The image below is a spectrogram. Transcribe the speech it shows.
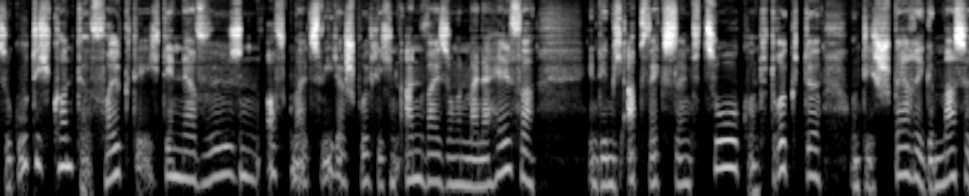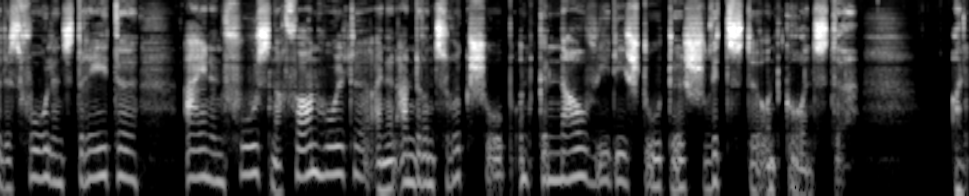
so gut ich konnte, folgte ich den nervösen, oftmals widersprüchlichen Anweisungen meiner Helfer, indem ich abwechselnd zog und drückte und die sperrige Masse des Fohlens drehte, einen Fuß nach vorn holte, einen anderen zurückschob und genau wie die Stute schwitzte und grunzte. Und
